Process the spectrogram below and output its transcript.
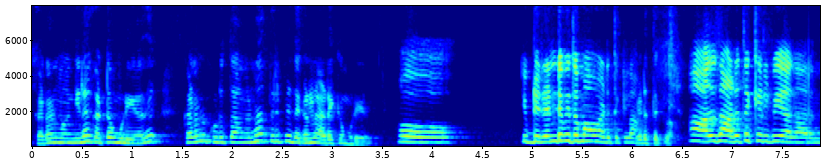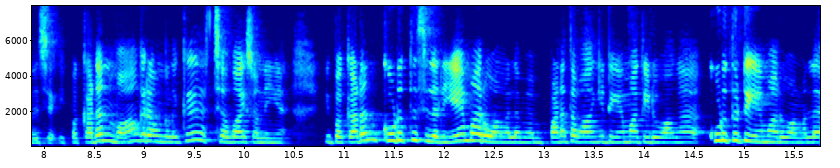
கடன் வாங்கினா கட்ட முடியாது. கடன் கொடுத்தாங்கன்னா திருப்பி அந்த கடனை அடைக்க முடியாது. ஓ. இப்படி ரெண்டு விதமாகவும் எடுத்துக்கலாம். எடுத்துக்கலாம். அதுதான் அடுத்த கேள்வியாக தான் இருந்துச்சு. இப்போ கடன் வாங்குறவங்களுக்கு செவ்வாய் சொன்னீங்க. இப்போ கடன் கொடுத்து சிலர் ஏமாறுவாங்கல்ல மேம் பணத்தை வாங்கிட்டு ஏமாத்திடுவாங்க கொடுத்துட்டு ஏமாறுவாங்கல்ல.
